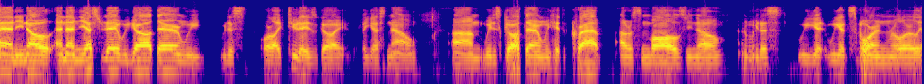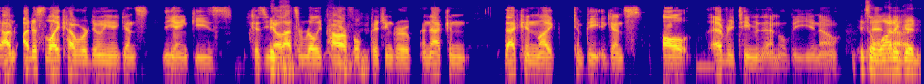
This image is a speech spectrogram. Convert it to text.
And you know, and then yesterday we go out there and we we just or like two days ago I, I guess now um we just go out there and we hit the crap out of some balls. You know, and we just we get we get scoring real early. I I just like how we're doing it against the Yankees because you know It's- that's a really powerful pitching group and that can that can like compete against all every team in the MLB. You know. It's a And, lot of uh, good.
